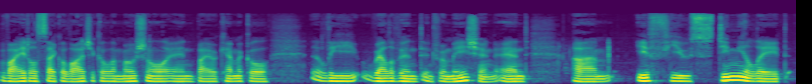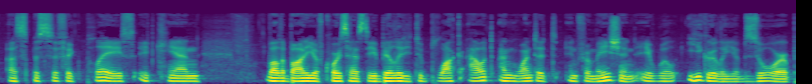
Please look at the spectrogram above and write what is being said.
vital psychological, emotional, and biochemically relevant information. And um, if you stimulate a specific place, it can, while the body, of course, has the ability to block out unwanted information, it will eagerly absorb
